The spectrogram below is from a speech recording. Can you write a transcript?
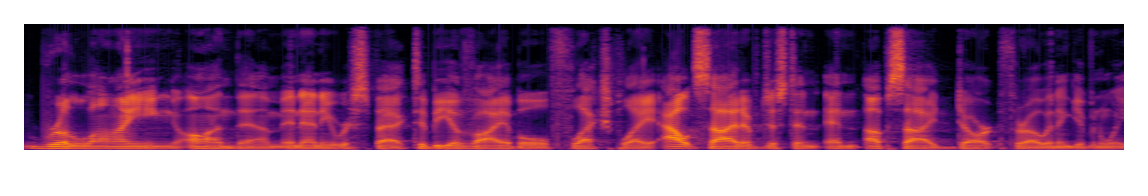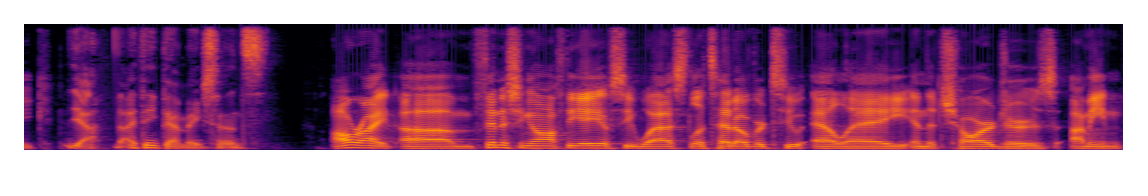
relying on them in any respect to be a viable flex play outside of just an, an upside dart throw in a given week. Yeah, I think that makes sense. All right. Um, finishing off the AFC West, let's head over to LA and the Chargers. I mean,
